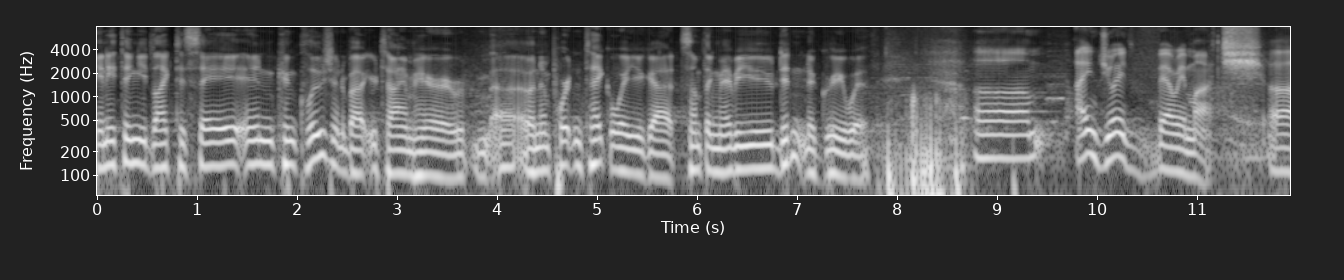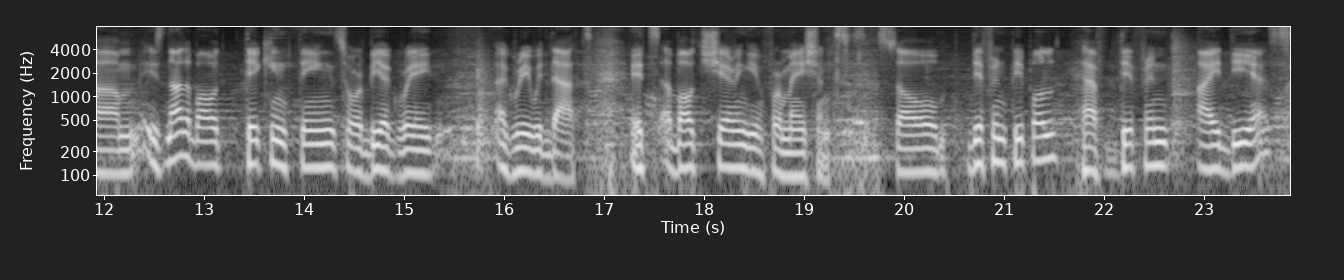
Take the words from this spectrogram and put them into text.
Anything you'd like to say in conclusion about your time here? Uh, an important takeaway you got? Something maybe you didn't agree with? Um, I enjoyed very much. Um, it's not about taking things or be agree agree with that. It's about sharing information. So different people have different ideas.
